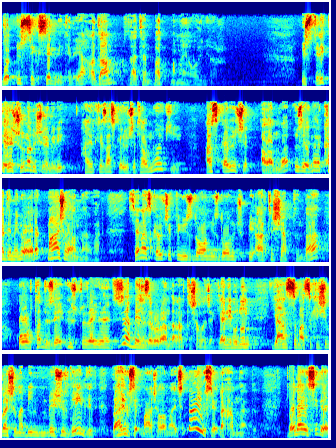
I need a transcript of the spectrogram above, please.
480 bin TL. Ya adam zaten batmamaya oynuyor. Üstelik devlet şunu da düşünemeli. Herkes asgari ücret almıyor ki. Asgari ücret alanlar üzerinde de kademeli olarak maaş alanlar var. Sen asgari ücrette yüzde on, yüzde on üç bir artış yaptığında orta düzey, üst düzey yönetici de benzer oranda artış alacak. Yani bunun yansıması kişi başına 1500 değildir. Daha yüksek maaş alanlar için daha yüksek rakamlardır. Dolayısıyla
